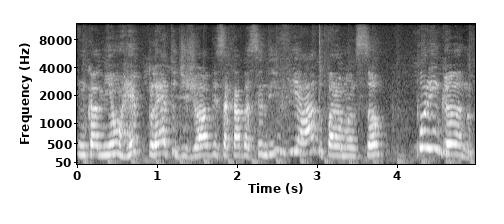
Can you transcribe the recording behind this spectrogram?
um caminhão repleto de jovens acaba sendo enviado para a mansão por engano,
